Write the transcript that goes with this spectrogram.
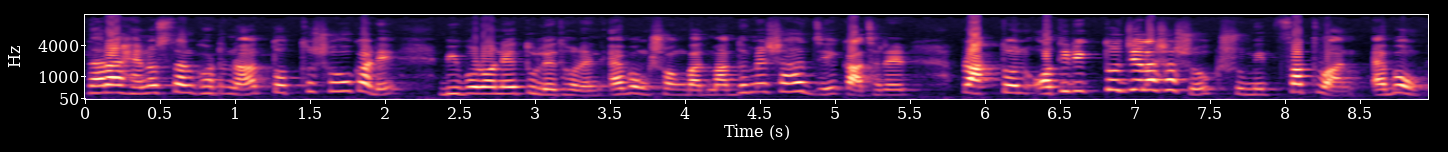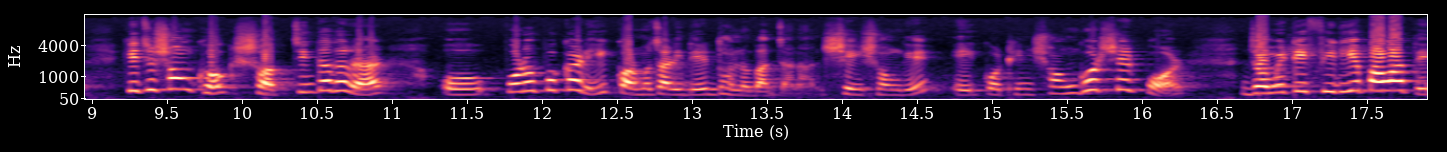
দ্বারা হেনস্থার ঘটনা তথ্য সহকারে বিবরণে তুলে ধরেন এবং সংবাদ মাধ্যমের সাহায্যে কাছাড়ের প্রাক্তন অতিরিক্ত জেলা শাসক সুমিত সাতওয়ান এবং কিছু সংখ্যক সৎ চিন্তাধারার ও পরোপকারী কর্মচারীদের ধন্যবাদ জানান। সেই সঙ্গে এই কঠিন সংঘর্ষের পর জমিটি ফিরিয়ে পাওয়াতে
